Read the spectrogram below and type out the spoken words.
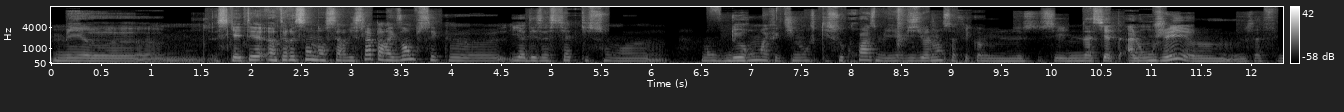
Mais euh, ce qui a été intéressant dans ce service-là, par exemple, c'est qu'il y a des assiettes qui sont donc deux ronds effectivement qui se croisent, mais visuellement ça fait comme c'est une assiette allongée. ça fait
